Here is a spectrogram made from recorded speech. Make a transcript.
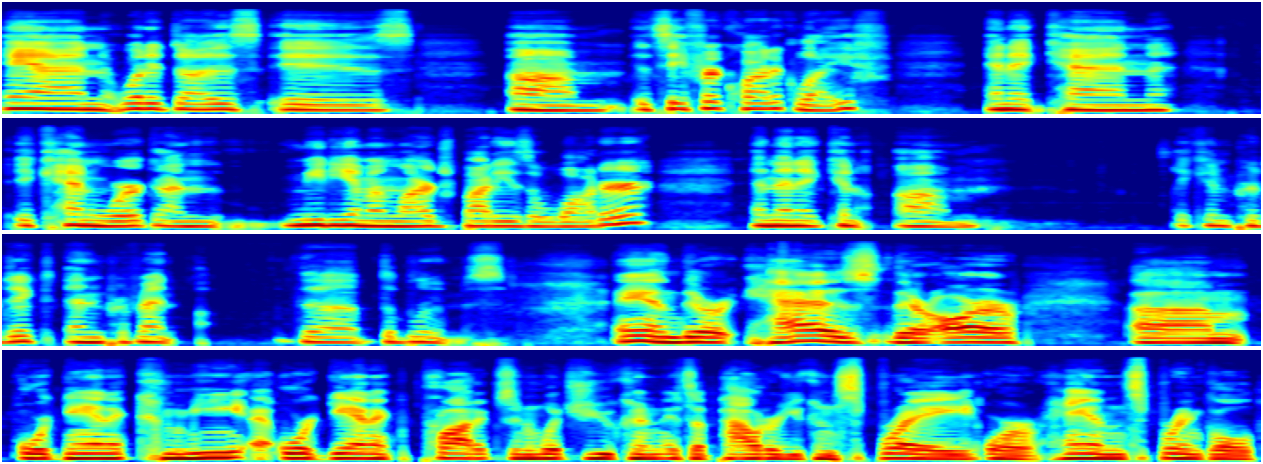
And what it does is um, it's safe for aquatic life and it can it can work on medium and large bodies of water and then it can um it can predict and prevent the the blooms. And there has there are um, organic me organic products in which you can it's a powder you can spray or hand sprinkle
